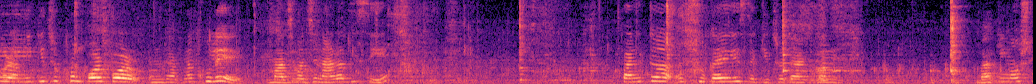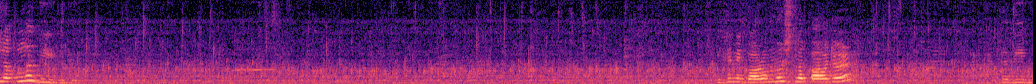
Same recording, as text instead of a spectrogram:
ঢাকনা দেওয়ার পর আমি কিছুক্ষণ পর পর ঢাকনা খুলে মাঝে মাঝে নাড়া দিছি। পানিটা শুকায় গেছে কিছুটা, এখন বাকি মশলাগুলো দিয়ে দিব। এখানে গরম মশলা পাউডার দিব।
